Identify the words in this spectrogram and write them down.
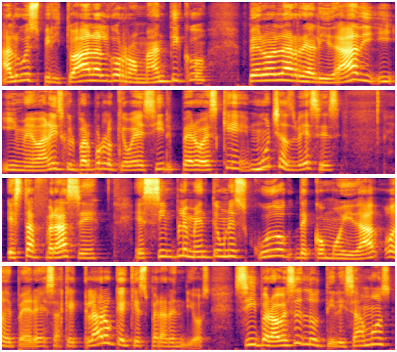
algo espiritual, algo romántico, pero la realidad, y, y me van a disculpar por lo que voy a decir, pero es que muchas veces esta frase es simplemente un escudo de comodidad o de pereza, que claro que hay que esperar en Dios. Sí, pero a veces lo utilizamos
